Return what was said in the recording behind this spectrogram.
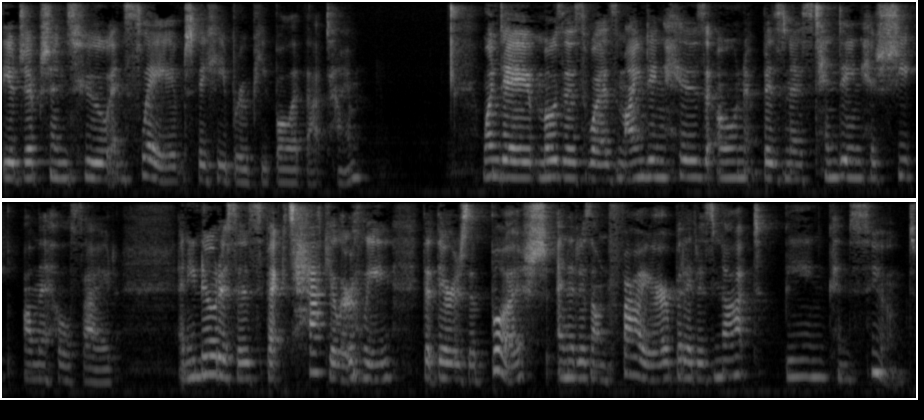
the Egyptians who enslaved the Hebrew people at that time. One day, Moses was minding his own business, tending his sheep on the hillside and he notices spectacularly that there is a bush and it is on fire, but it is not being consumed.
